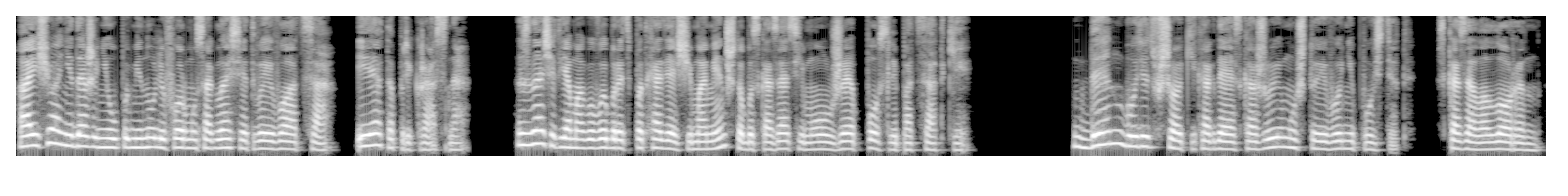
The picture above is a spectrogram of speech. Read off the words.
А еще они даже не упомянули форму согласия твоего отца, и это прекрасно. Значит, я могу выбрать подходящий момент, чтобы сказать ему уже после подсадки. Дэн будет в шоке, когда я скажу ему, что его не пустят, сказала Лорен.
